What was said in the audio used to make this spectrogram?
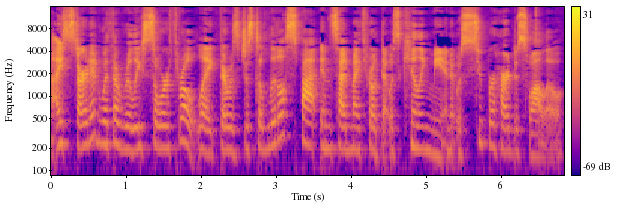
I started with a really sore throat. Like there was just a little spot inside my throat that was killing me, and it was super hard to swallow.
